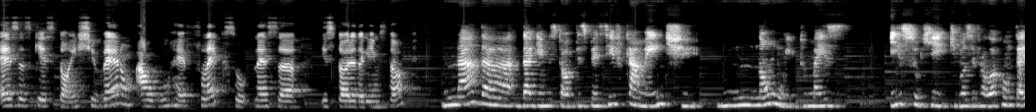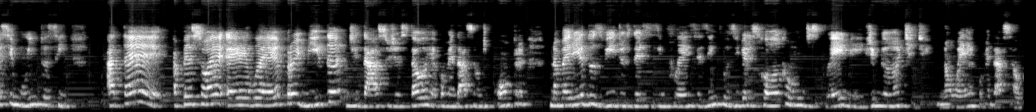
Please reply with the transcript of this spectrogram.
essas questões tiveram algum reflexo nessa história da GameStop? Nada da GameStop especificamente, não muito, mas isso que, que você falou acontece muito, assim. Até a pessoa é, ela é proibida de dar sugestão, recomendação de compra. Na maioria dos vídeos desses influencers, inclusive, eles colocam um disclaimer gigante de não é recomendação.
